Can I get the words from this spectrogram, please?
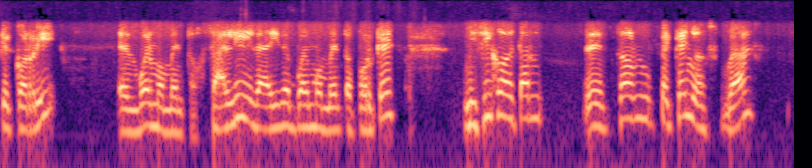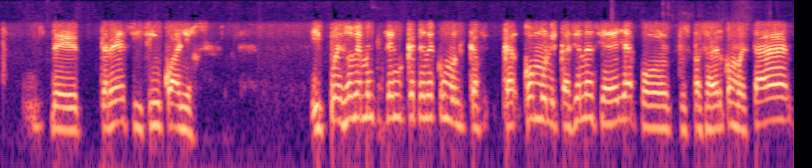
que corrí en buen momento. Salí de ahí de buen momento. ¿Por qué? Mis hijos están, eh, son pequeños, ¿verdad? De tres y cinco años. Y pues obviamente tengo que tener comunicación hacia ella por, pues, para saber cómo están.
